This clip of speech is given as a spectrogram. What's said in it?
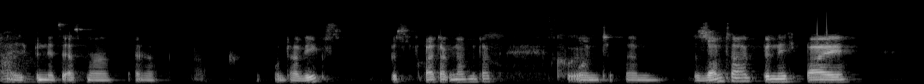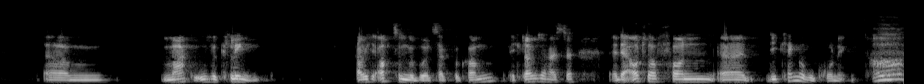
Ah, Also ich bin jetzt erstmal äh, unterwegs bis Freitagnachmittag. Cool. Und ähm, Sonntag bin ich bei ähm, Marc-Uwe Kling. Habe ich auch zum Geburtstag bekommen. Ich glaube, so heißt er. Äh, Der Autor von äh, Die Känguru-Chroniken. Oh,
